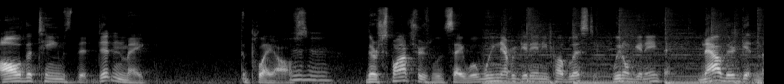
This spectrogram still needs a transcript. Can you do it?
all the teams that didn't make the playoffs, Mm-hmm. their sponsors would say, "Well, we never get any publicity. We don't get anything." Now they're getting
